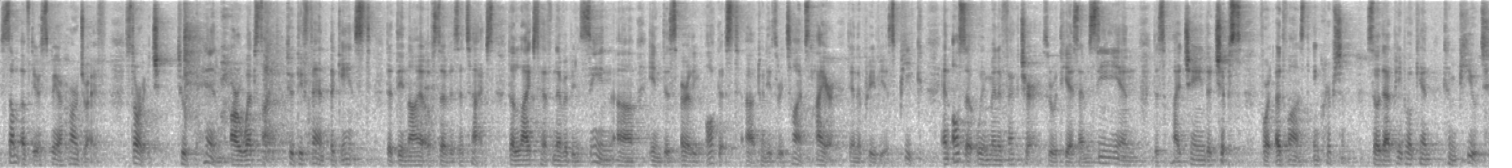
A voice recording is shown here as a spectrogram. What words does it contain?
some of their spare hard drive storage to pin our website to defend against the denial of service attacks. The likes have never been seen uh, in this early August, uh, 23 times higher than the previous peak. And also, we manufacture through TSMC and the supply chain the chips for advanced encryption so that people can compute,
